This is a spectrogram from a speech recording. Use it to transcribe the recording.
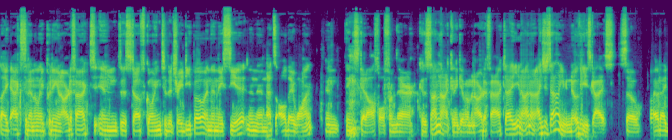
like accidentally putting an artifact in the stuff going to the trade depot and then they see it and then that's all they want and things get awful from there cuz I'm not going to give them an artifact. I you know, I don't I just I don't even know these guys. So why would I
